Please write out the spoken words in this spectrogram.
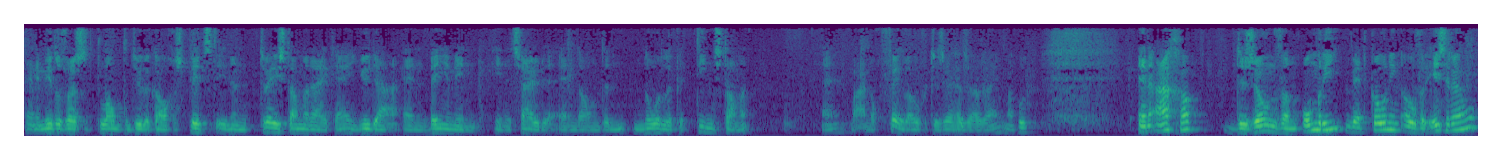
En inmiddels was het land natuurlijk al gesplitst in een tweestammenrijk, hè, Juda en Benjamin in het zuiden en dan de noordelijke tien stammen. Hè, waar nog veel over te zeggen zou zijn, maar goed. En Agab, de zoon van Omri, werd koning over Israël.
